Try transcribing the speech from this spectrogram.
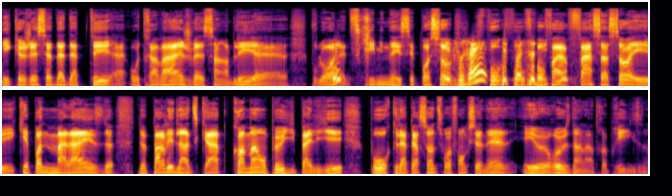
et que j'essaie d'adapter euh, au travail, je vais sembler euh, vouloir la discriminer. C'est pas ça. Il faut, faut, faire face à ça et, qu'il n'y ait pas de malaise de, de parler de l'handicap, comment on peut y pallier pour que la personne soit fonctionnelle et heureuse dans l'entreprise.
